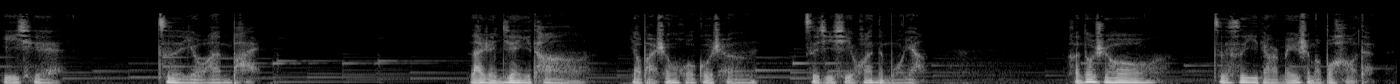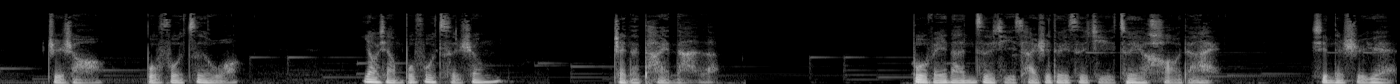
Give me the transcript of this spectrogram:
一切自有安排。来人间一趟，要把生活过成自己喜欢的模样。很多时候，自私一点没什么不好的，至少不负自我。要想不负此生。真的太难了，不为难自己才是对自己最好的爱。新的十月，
